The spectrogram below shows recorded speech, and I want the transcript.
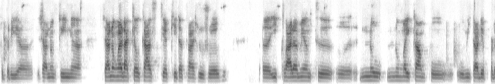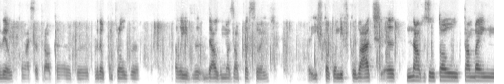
poderia, já não tinha, já não era aquele caso de ter que ir atrás do jogo Uh, e claramente uh, no, no meio campo o Vitória perdeu com essa troca, de, perdeu o controle de, ali de, de, algumas operações uh, e ficou com dificuldades. não resultou também,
